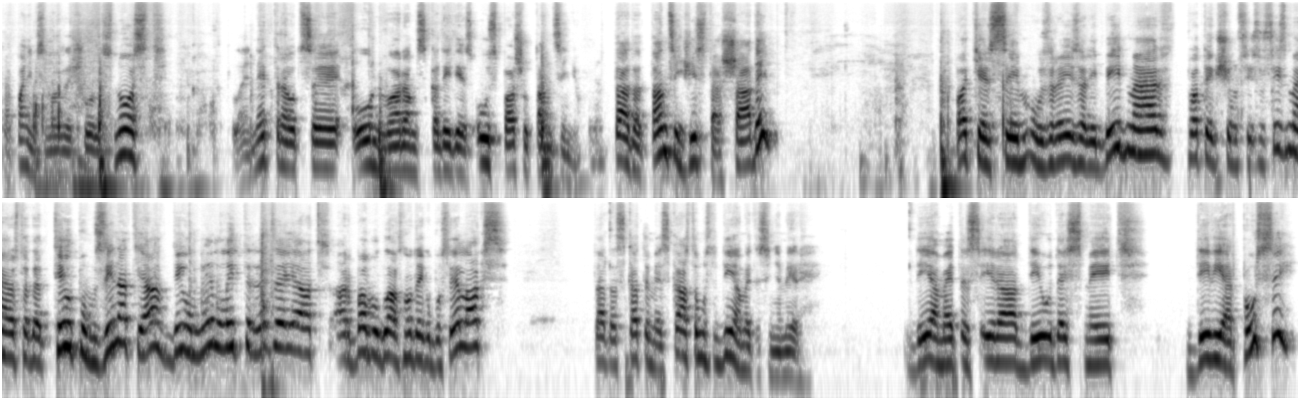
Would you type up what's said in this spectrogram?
Tā paņemsim mazliet šo visu nost, lai netraucē un varam skatīties uz pašu tanciņu. Tātad tanciņš izstās šādi. Paķersim uzreiz arī bīdmēru, pateikšu jums visus izmērus. Tad tilpumu zinat, jā, 2 ml redzējāt, ar babu glāzi noteikti būs lielāks. Tātad skatāmies, kāds mums tur diametrs viņam ir. Diametrs ir 22,5.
